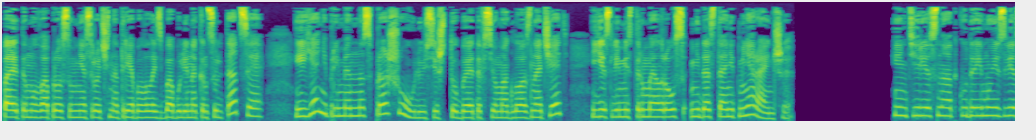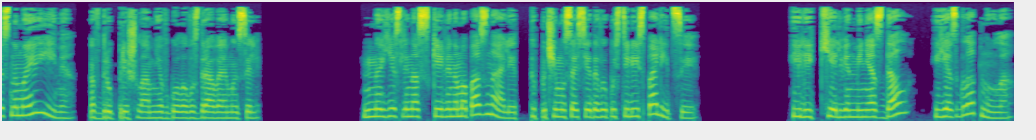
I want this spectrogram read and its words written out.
По этому вопросу мне срочно требовалась бабулина консультация, и я непременно спрошу у Люси, что бы это все могло означать, если мистер Мелроуз не достанет меня раньше. Интересно, откуда ему известно мое имя? Вдруг пришла мне в голову здравая мысль. Но если нас с Кельвином опознали, то почему соседа выпустили из полиции? Или Кельвин меня сдал? Я сглотнула.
